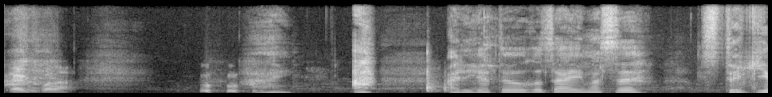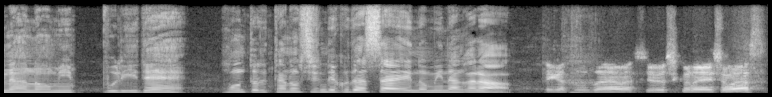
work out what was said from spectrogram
二回行こうかな？はい。あ、ありがとうございます。素敵な飲みっぷりで、本当に楽しんでください。飲みながら。ありがとうございます。よろしくお願いします。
